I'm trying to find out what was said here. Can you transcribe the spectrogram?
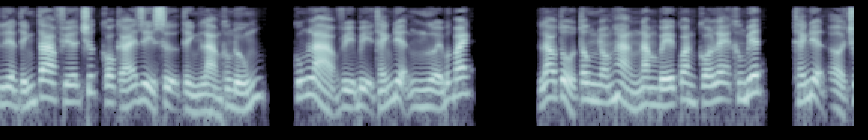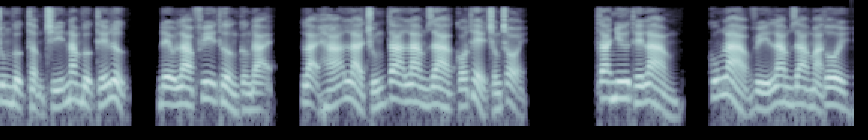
liền tính ta phía trước có cái gì sự tình làm không đúng, cũng là vì bị thánh điện người bức bách. Lao tổ tông nhóm hàng năm bế quan có lẽ không biết, thánh điện ở trung vực thậm chí năm vực thế lực, đều là phi thường cường đại, lại há là chúng ta Lam gia có thể chống chọi. Ta như thế làm, cũng là vì Lam gia mà thôi.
